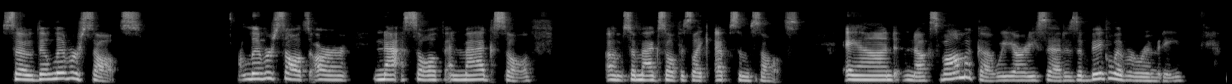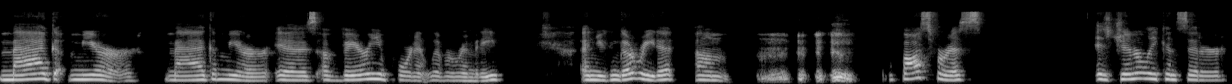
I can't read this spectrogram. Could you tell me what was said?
So the liver salts, liver salts are nat sulf and mag sulf. Um, so mag sulf is like Epsom salts. And Nux vomica, we already said, is a big liver remedy. Mag Mure, Mag Mure is a very important liver remedy, and you can go read it. Um, phosphorus is generally considered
